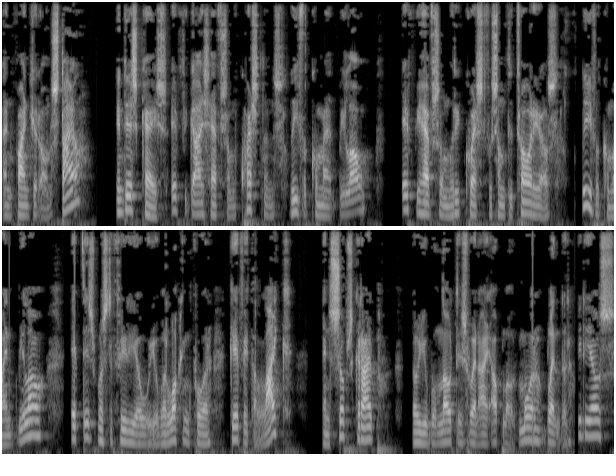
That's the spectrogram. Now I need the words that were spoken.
and find your own style. In this case, if you guys have some questions, leave a comment below. If you have some requests for some tutorials, leave a comment below. If this was the video you were looking for, give it a like and subscribe so you will notice when I upload more Blender videos.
